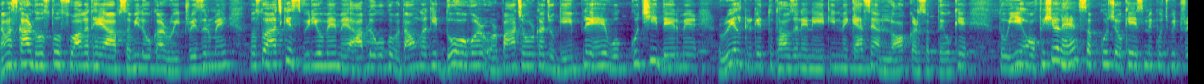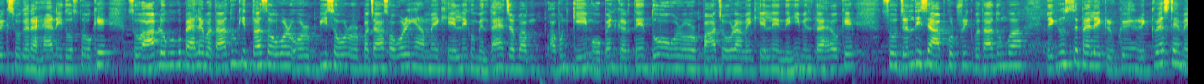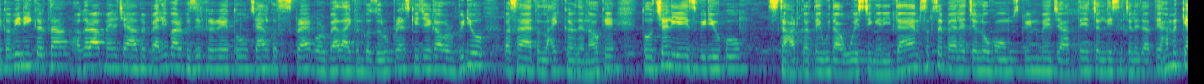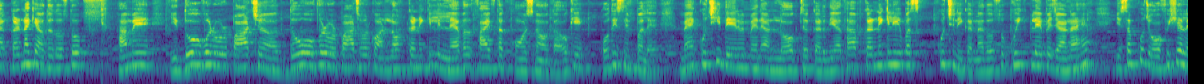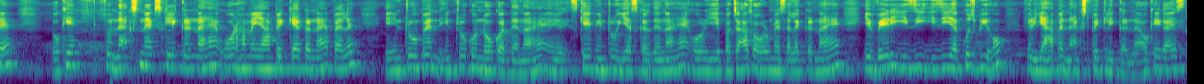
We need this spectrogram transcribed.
नमस्कार दोस्तों, स्वागत है आप सभी लोगों का रोहित ट्रेजर में। दोस्तों, आज के इस वीडियो में मैं आप लोगों को बताऊँगा कि दो ओवर और पाँच ओवर का जो गेम प्ले है, वो कुछ ही देर में रियल क्रिकेट 2018 में कैसे अनलॉक कर सकते हैं ओके तो ये ऑफिशियल है सब कुछ ओके इसमें कुछ भी ट्रिक्स वगैरह है नहीं दोस्तों ओके सो आप लोगों को पहले बता दूँ कि दस ओवर और बीस ओवर और पचास ओवर ही हमें खेलने को मिलता है, जब हम अपन गेम ओपन करते हैं, दो ओवर और पाँच ओवर हमें खेलने नहीं मिलता है ओके सो जल्दी से आपको ट्रिक बता दूँगा, लेकिन उससे पहले एक रिक्वेस्ट है, मैं कभी नहीं करता। अगर आप मेरे चैनल पर पहली बार विज़िट कर रहे हैं तो चैनल को सब्सक्राइब और बेल आइकन को ज़रूर प्रेस कीजिएगा। और वीडियो पसंद आया तो लाइक कर देना, ओके? तो चलिए इस वीडियो को स्टार्ट करते हैं विदाउट वेस्टिंग एनी टाइम सबसे पहले चलो होम स्क्रीन में जाते जल्दी से चले जाते हैं। हमें क्या, करना क्या होता है दोस्तों? हमें ये दो ओवर और पाँच, दो ओवर और पाँच ओवर को अनलॉक करने के लिए लेवल फाइव तक पहुँचना होता है ओके बहुत ही सिंपल है। मैं कुछ ही देर में मैंने अनलॉक कर दिया था। अब करने के लिए बस कुछ नहीं करना दोस्तों। क्विक प्ले पे जाना है। ये सब कुछ ऑफिशियल है। Okay so next next click करना है और हमें यहाँ पे क्या करना है? पहले इंट्रो पे इंट्रो को नो कर देना है स्केप इंट्रो यस कर देना है और ये पचास ओवर में सेलेक्ट करना है। ये वेरी इजी इजी या कुछ भी हो फिर यहाँ पे नेक्स्ट पे क्लिक करना है। ओके गाइस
